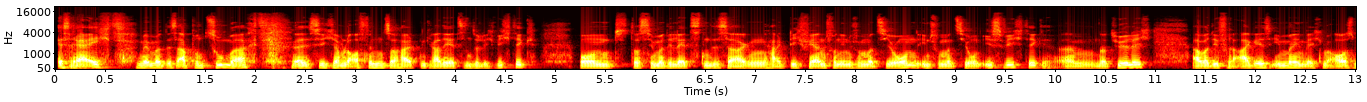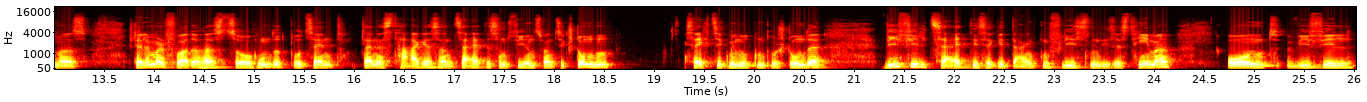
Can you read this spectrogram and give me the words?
es reicht, wenn man das ab und zu macht, sich am Laufenden zu halten, gerade jetzt natürlich wichtig. Und da sind wir die Letzten, die sagen, halte dich fern von Information. Information ist wichtig, ähm, natürlich. Aber die Frage ist immer, in welchem Ausmaß. Stell dir mal vor, du hast so 100 Prozent deines Tages an Zeit, das sind 24 Stunden, 60 Minuten pro Stunde. Wie viel Zeit dieser Gedanken fließen in dieses Thema und wie viel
